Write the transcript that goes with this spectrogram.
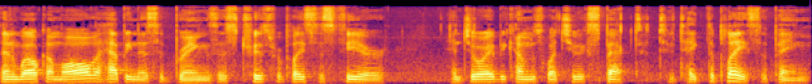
Then welcome all the happiness it brings as truth replaces fear and joy becomes what you expect to take the place of pain.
